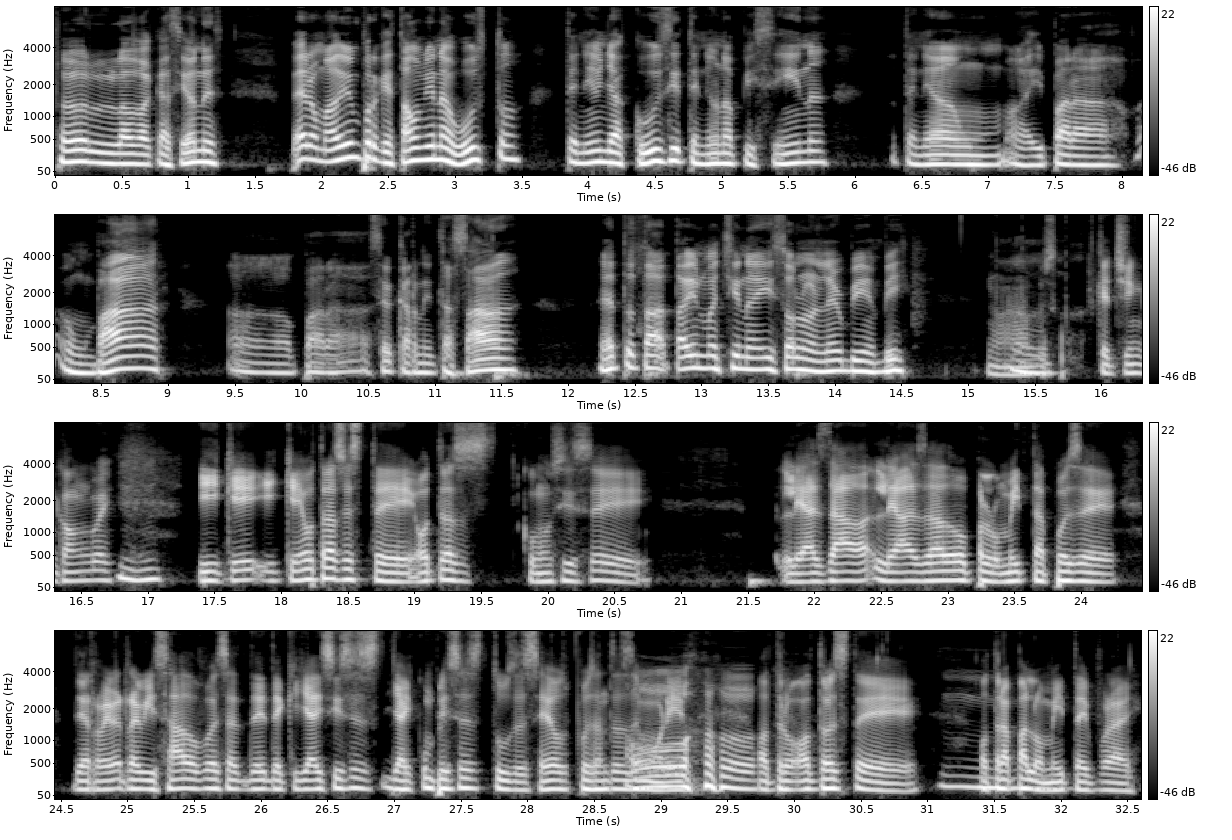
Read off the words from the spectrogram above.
todas las vacaciones. Pero más bien porque estábamos bien a gusto. Tenía un jacuzzi, tenía una piscina, tenía un, ahí para un bar, ah, para hacer carnita asada. Neta, está, está bien machina ahí solo en el Airbnb. Ah. pues qué chingón, güey. ¿Y qué, y qué otras, este, otras, cómo se dice, le has dado, le has dado palomita, pues, de, de re- revisado, pues, de, de que ya hiciste, ya cumpliste tus deseos, pues, antes de morir? Oh. Otro, otro, este, otra Mm. palomita ahí por ahí.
